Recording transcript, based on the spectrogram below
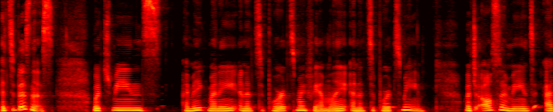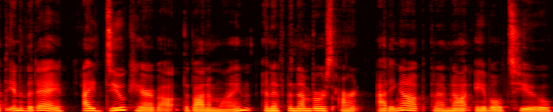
It's a business, which means I make money and it supports my family and it supports me, which also means at the end of the day, I do care about the bottom line. And if the numbers aren't adding up and I'm not able to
